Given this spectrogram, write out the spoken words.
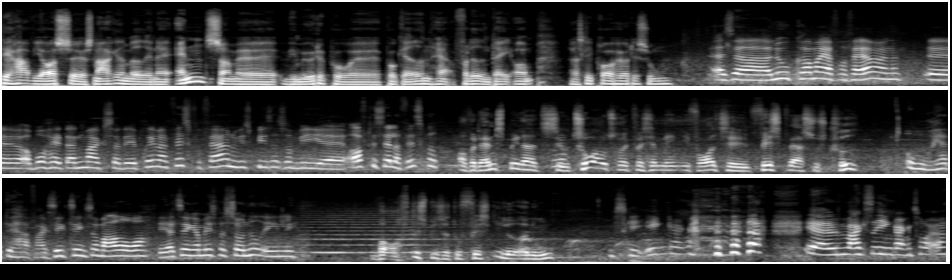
det har vi også øh, snakket med en øh, anden, som øh, vi mødte på, øh, på gaden her forleden dag om. Lad os lige prøve at høre det, Sune. Altså, nu kommer jeg fra Færøerne øh, og bor her i Danmark, så det er primært fisk fra Færøerne, vi spiser, som vi øh, ofte selv har fisket. Og hvordan spiller et CO2-aftryk for eksempel ind i forhold til fisk versus kød? Uh, ja, det har jeg faktisk ikke tænkt så meget over. Jeg tænker mest på sundhed egentlig. Hvor ofte spiser du fisk i løbet af en uge? Måske én gang. ja, maks én gang, tror jeg.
